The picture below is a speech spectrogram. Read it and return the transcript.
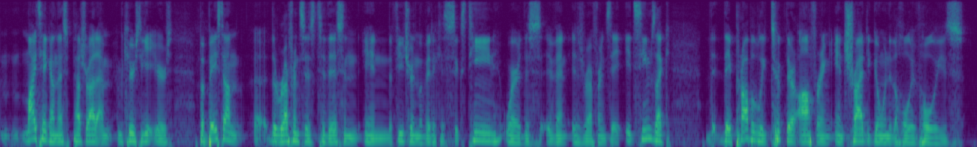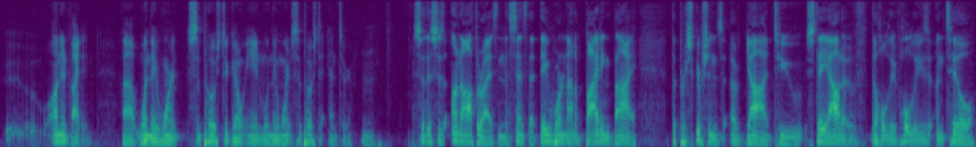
my take on this, Pastor Rod, I'm, I'm curious to get yours. But based on uh, the references to this in, in the future in Leviticus 16, where this event is referenced, it, it seems like th- they probably took their offering and tried to go into the Holy of Holies uh, uninvited uh, when they weren't supposed to go in, when they weren't supposed to enter. So this is unauthorized in the sense that they were not abiding by the prescriptions of God to stay out of the Holy of Holies until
